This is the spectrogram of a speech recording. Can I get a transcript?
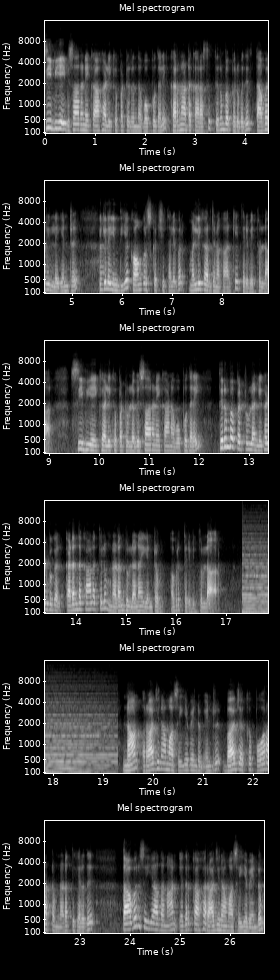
சிபிஐ விசாரணைக்காக அளிக்கப்பட்டிருந்த ஒப்புதலை கர்நாடக அரசு திரும்பப் பெறுவதில் தவறில்லை என்று அகில இந்திய காங்கிரஸ் கட்சி தலைவர் மல்லிகார்ஜுன கார்கே தெரிவித்துள்ளார். சிபிஐக்கு அளிக்கப்பட்டுள்ள விசாரணைக்கான ஒப்புதலை திரும்ப பெற்றுள்ள நிகழ்வுகள் கடந்த காலத்திலும் நடந்துள்ளன என்றும் அவர் தெரிவித்துள்ளார். நான் ராஜினாமா செய்ய வேண்டும் என்று பாஜக போராட்டம் நடத்துகிறது. தவறு செய்யாத நான் எதற்காக ராஜினாமா செய்ய வேண்டும்?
